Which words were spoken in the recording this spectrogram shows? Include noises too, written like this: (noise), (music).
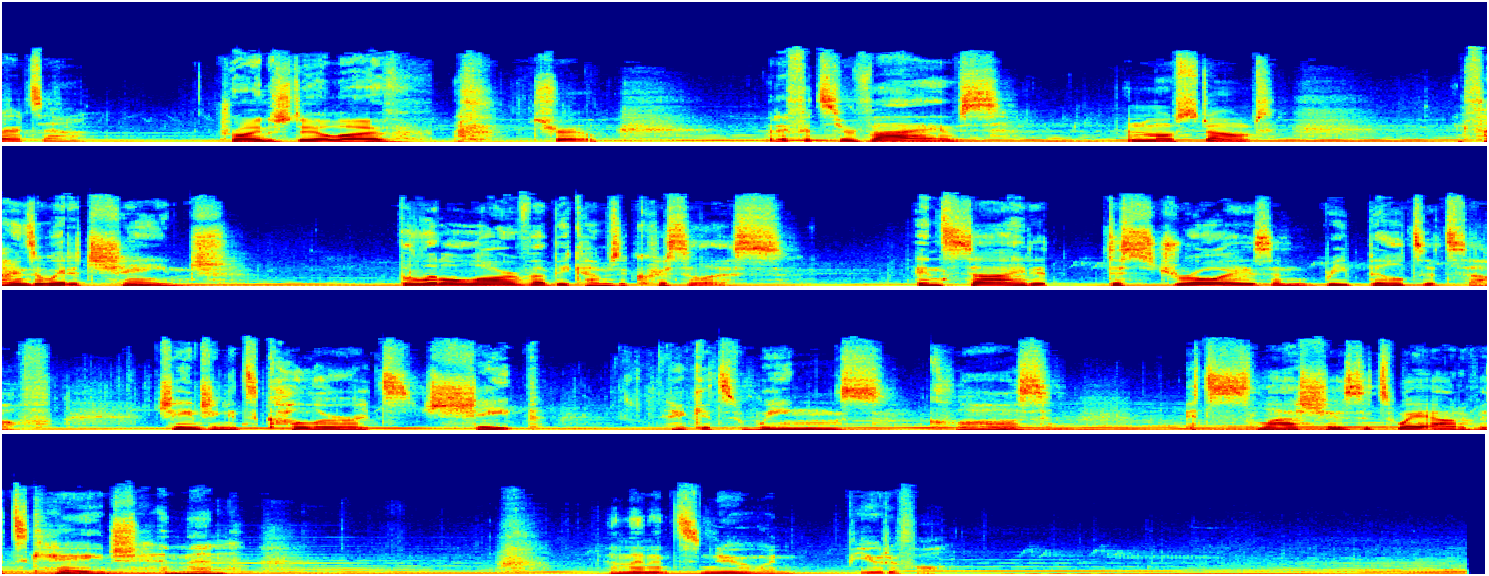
starts out. Trying to stay alive. (laughs) True. But if it survives, and most don't, it finds a way to change. The little larva becomes a chrysalis. Inside, it destroys and rebuilds itself, changing its color, its shape. It gets wings, claws. It slashes its way out of its cage, and then. And then it's new and beautiful.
